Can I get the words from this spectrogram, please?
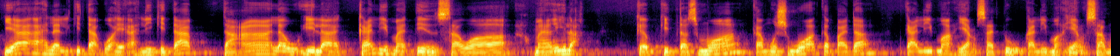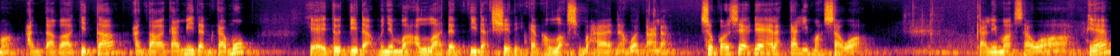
ya ahlal kitab wahai ahli kitab, ta'alu ila kalimatin sawa. Marilah ke kita semua, kamu semua kepada kalimah yang satu, kalimah yang sama antara kita, antara kami dan kamu iaitu tidak menyembah Allah dan tidak syirikkan Allah Subhanahu wa taala. So konsep dia adalah kalimah sawa. Kalimah sawa, ya.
